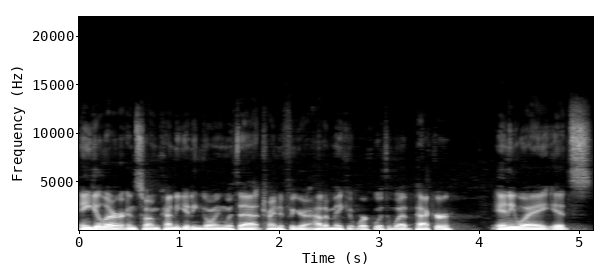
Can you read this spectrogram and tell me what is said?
Angular, and so I'm kind of getting going with that, trying to figure out how to make it work with Webpacker. Anyway, it's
